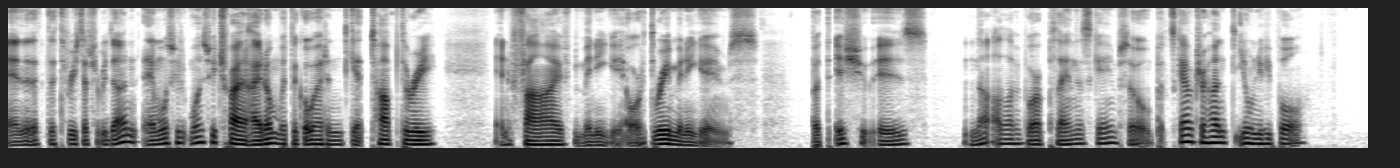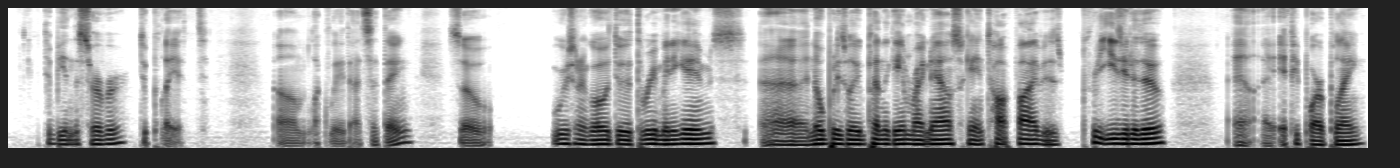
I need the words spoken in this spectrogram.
and the, the three steps will be done. And once we once we try an item, we have to go ahead and get top three and five mini game or three mini games. But the issue is not a lot of people are playing this game. So, but scavenger hunt, you don't need people to be in the server to play it. Um, luckily, that's the thing. So, we're just gonna go do three mini games. Uh, nobody's really playing the game right now, so getting top five is pretty easy to do. Uh, if people are playing,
